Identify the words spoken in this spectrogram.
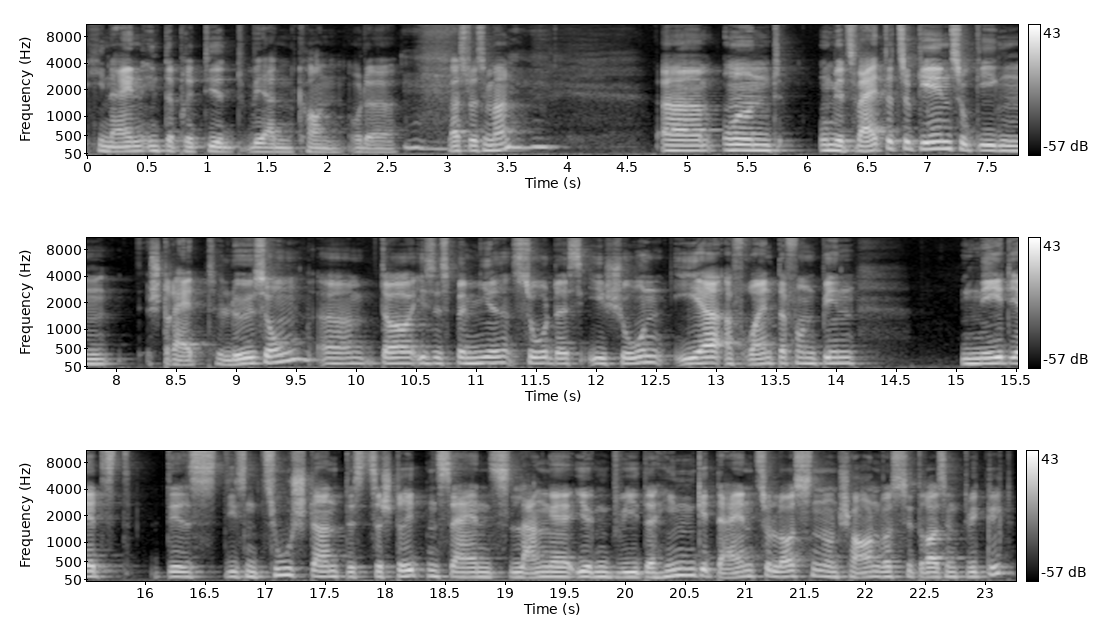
hineininterpretiert werden kann. Oder mhm. weißt du, was ich meine? Mhm. Ähm, und um jetzt weiterzugehen, so gegen Streitlösung. Ähm, da ist es bei mir so, dass ich schon eher ein Freund davon bin, nicht jetzt das, diesen Zustand des Zerstrittenseins lange irgendwie dahin gedeihen zu lassen und schauen, was sich daraus entwickelt.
